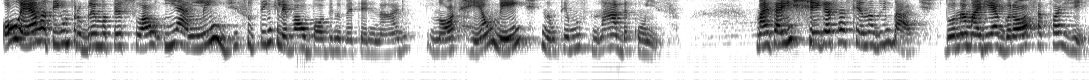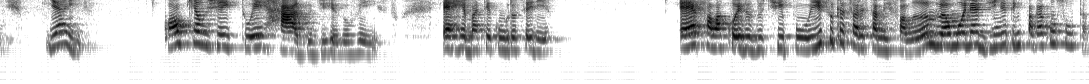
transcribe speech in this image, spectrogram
Ou ela tem um problema pessoal e além disso tem que levar o Bob no veterinário. Nós realmente não temos nada com isso. Mas aí chega essa cena do embate. Dona Maria grossa com a gente. E aí? Qual que é o jeito errado de resolver isso? É rebater com grosseria. É falar coisas do tipo, isso que a senhora está me falando é uma olhadinha, tem que pagar consulta.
